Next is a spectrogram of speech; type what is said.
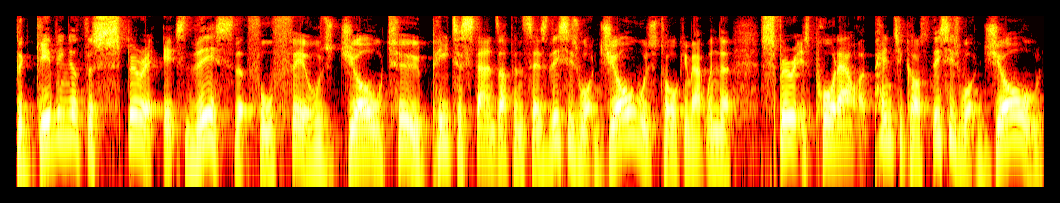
The giving of the Spirit, it's this that fulfills Joel 2. Peter stands up and says, This is what Joel was talking about when the Spirit is poured out at Pentecost. This is what Joel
